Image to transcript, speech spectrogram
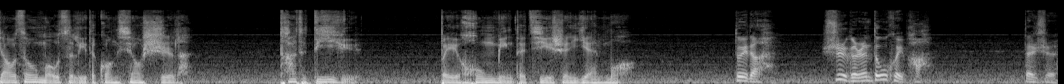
小邹眸子里的光消失了，他的低语被轰鸣的机身淹没。对的，是个人都会怕，但是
